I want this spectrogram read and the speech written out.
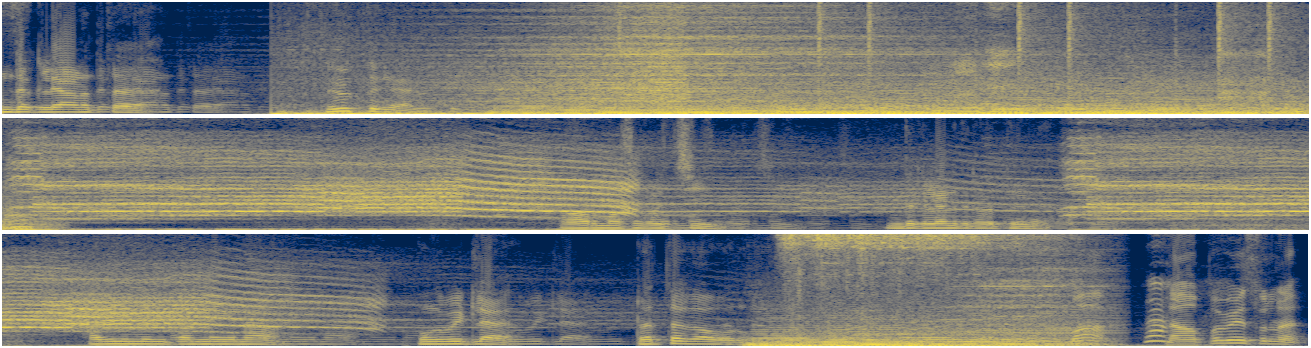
இந்த கல்யாணத்தை நிறுத்துங்க. ஆறு மாதம் கழிச்சு இந்த கல்யாணத்தை நடத்துங்க. அதே மாரி பண்ணீங்கன்னா உங்கள் வீட்டில் ரத்தகா வரும். நான் அப்பவே சொன்னேன்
